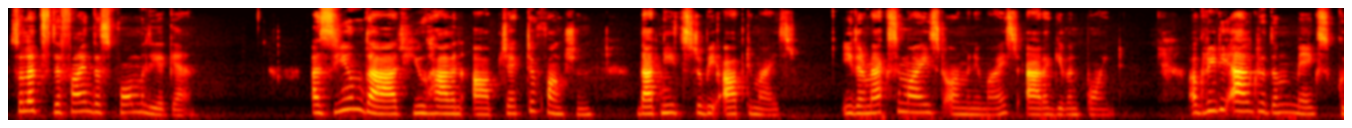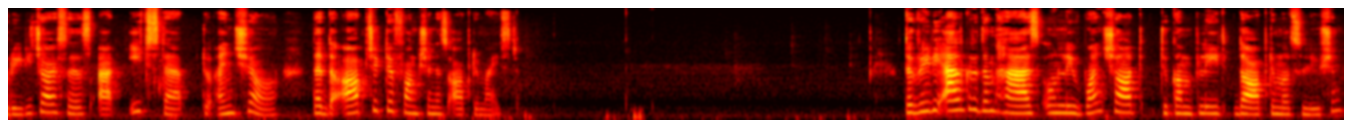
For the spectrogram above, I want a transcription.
So let's define this formally again. Assume that you have an objective function that needs to be optimized either maximized or minimized at a given point. A greedy algorithm makes greedy choices at each step to ensure that the objective function is optimized. The greedy algorithm has only one shot to complete the optimal solution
